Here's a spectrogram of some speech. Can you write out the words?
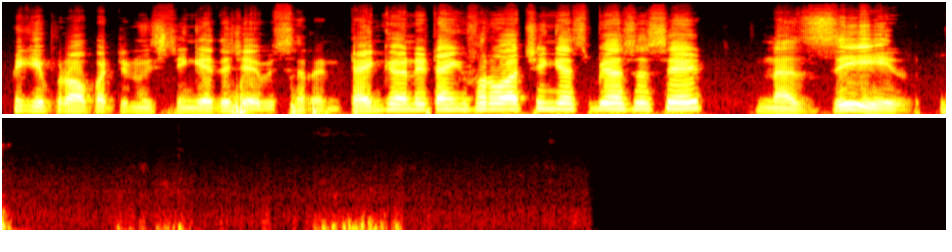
మీకు ఈ ప్రాపర్టీని విజిటింగ్ అయితే చేపిస్తారండి. థ్యాంక్ యూ అండి. Thank you for watching SB associate Nazeer.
